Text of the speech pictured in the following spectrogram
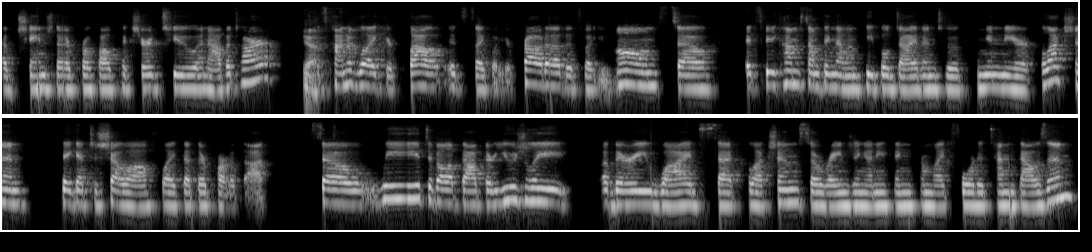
have changed their profile picture to an avatar. Yeah. It's kind of like your clout. It's like what you're proud of. It's what you own. So it's become something that when people dive into a community or a collection, they get to show off like that they're part of that. So we develop that. They're usually a very wide set collection. So ranging anything from like four to 10,000.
